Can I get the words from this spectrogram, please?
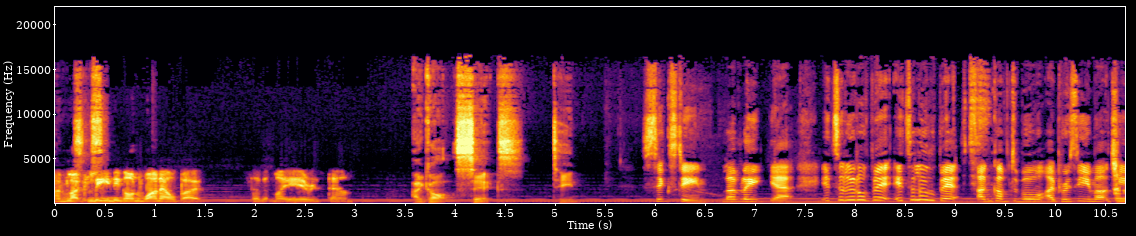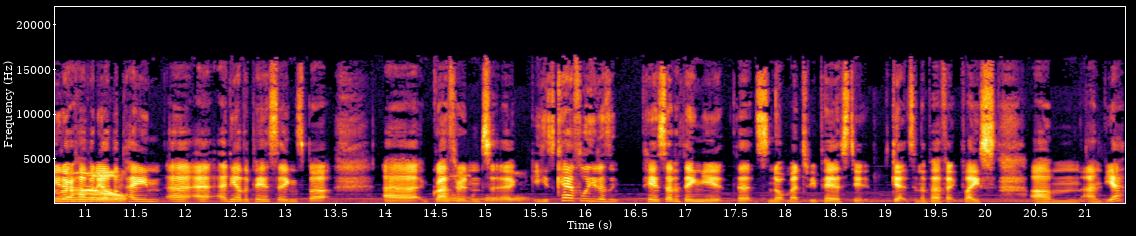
I'm like Six. leaning on one elbow so that my ear is down. I got sixteen. 16 lovely yeah it's a little bit it's a little bit uncomfortable i presume archie you don't have any other pain uh, uh, any other piercings but uh Gwathrin's, uh, Oh. he's careful he doesn't pierce anything that's not meant to be pierced it gets in the perfect place um and yeah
